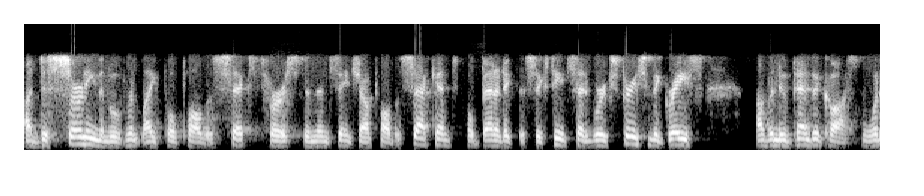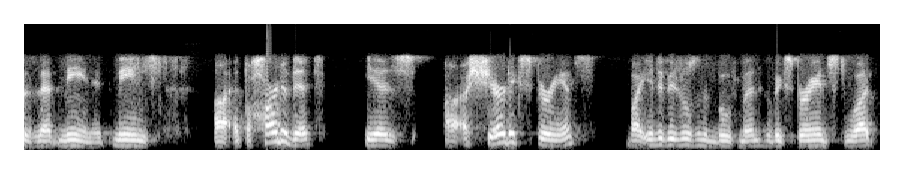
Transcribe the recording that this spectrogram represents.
uh, discerning the movement, like Pope Paul VI first, and then St. John Paul II. Pope Benedict XVI said, We're experiencing the grace of a new Pentecost. And what does that mean? It means uh, at the heart of it is uh, a shared experience by individuals in the movement who've experienced what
